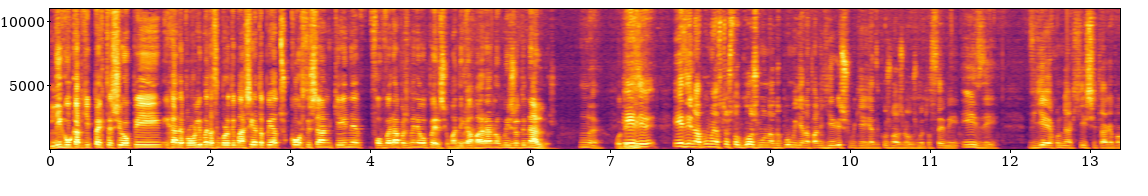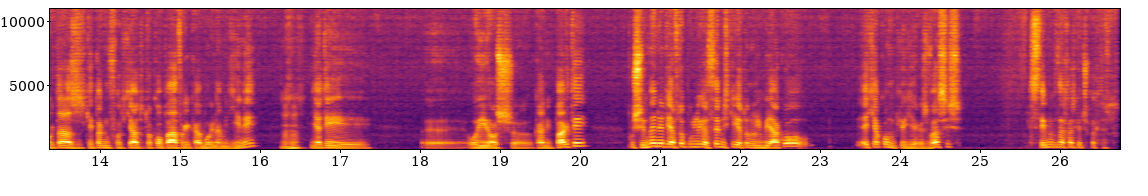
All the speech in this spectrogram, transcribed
Λίγο κάποιοι παίκτες οι οποίοι είχαν προβλήματα στην προετοιμασία τα οποία τους κόστησαν και είναι φοβερά πεσμένοι από πέρσι. Ο Μαντί Καμαρά νομίζω ότι είναι άλλος. Ναι. Ότι Ήδη, ήδη να πούμε αυτό στον κόσμο, να το πούμε για να πανηγυρίσουμε και για δικούς μας λόγους με το Θέμη. Ήδη βγει, έχουν αρχίσει τα ρεπορτάζ και παίρνουν φωτιά ότι το Κόπα Αφρικα μπορεί να μην γινει Γιατί ε, ο ιός κάνει πάρτι. Που σημαίνει ότι αυτό που λέει ο Θέμης και για τον Ολυμπιακό έχει ακόμη πιο γερές βάσεις τη στιγμή που θα χάσει και τους παίκτες του.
